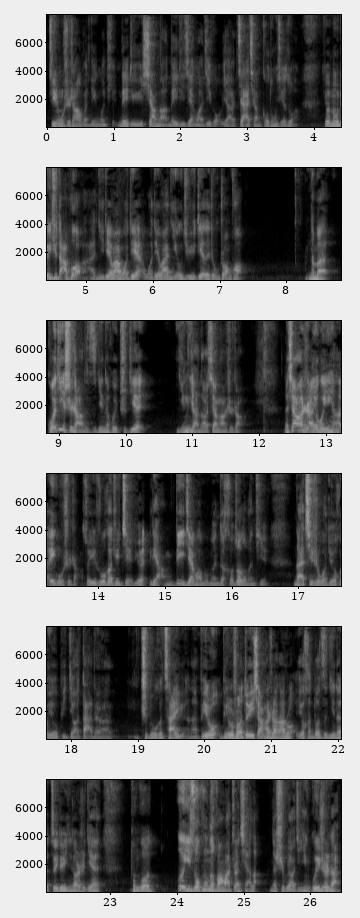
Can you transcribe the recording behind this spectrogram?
金融市场稳定问题，内地与香港内地监管机构要加强沟通协作，就努力去打破啊，你跌完我跌，我跌完你又继续跌的这种状况。那么国际市场的资金呢，会直接影响到香港市场，那香港市场又会影响到 A 股市场，所以如何去解决两地监管部门的合作的问题，那其实我觉得会有比较大的制度和参与。那比如，比如说对于香港市场当中有很多资金呢，最近一段时间通过。恶意做空的方法赚钱了，那是不是要进行规制呢？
